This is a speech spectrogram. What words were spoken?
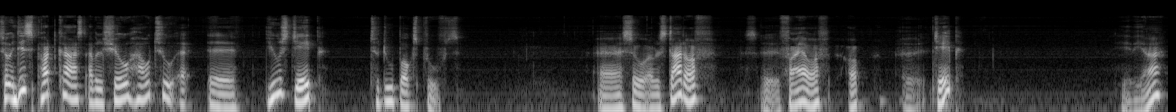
So in this podcast, I will show how to uh, uh, use Jape to do box proofs. Uh, so I will start off, uh, fire off up uh, Jape. Here we are.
